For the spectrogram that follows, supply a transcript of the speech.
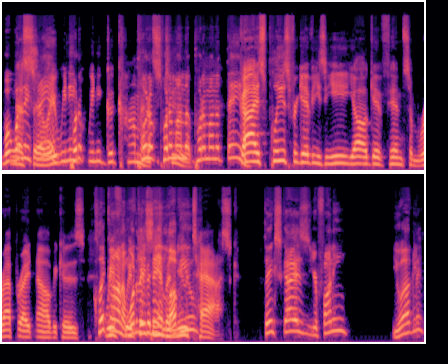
What, what are they saying? We need put 'em- we need good put 'em- put put 'em on the too. put 'em on the thing. guys. Please forgive Easy E. Y'all give him some rep right now because click we've, on them. we've What are they saying? him a Love new you. task. Thanks, guys. You're funny. You ugly.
